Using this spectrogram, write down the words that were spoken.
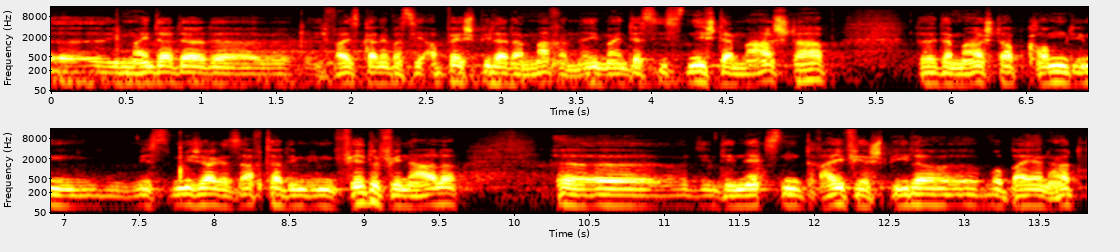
äh, ich meine, da, da, da, ich weiß gar nicht, was die Abwehrspieler da machen. Ne? Ich meine, das ist nicht der Maßstab. Äh, der Maßstab kommt, im, wie es Micha gesagt hat, im, im Viertelfinale. Äh, die, die nächsten drei, vier Spiele, äh, wo Bayern hat,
